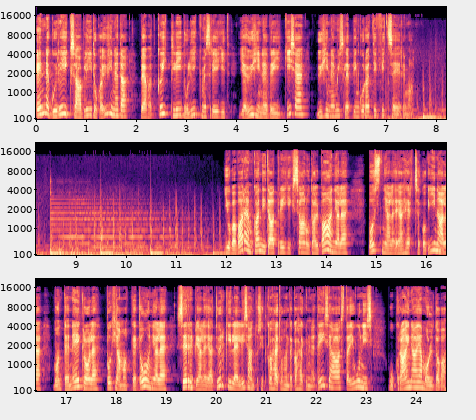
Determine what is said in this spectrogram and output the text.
Enne kui riik saab liiduga ühineda, peavad kõik liidu liikmesriigid ja ühinev riik ise ühinemislepingu ratifitseerima. juba varem kandidaatriigiks saanud Albaaniale Bosniale ja Hertsegoviinale, Montenegrole, Põhja-Makedooniale, Serbiale ja Türgile lisandusid kahe tuhande kahekümne teise aasta juunis Ukraina ja Moldova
